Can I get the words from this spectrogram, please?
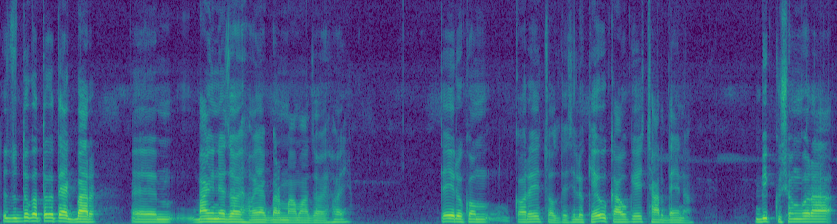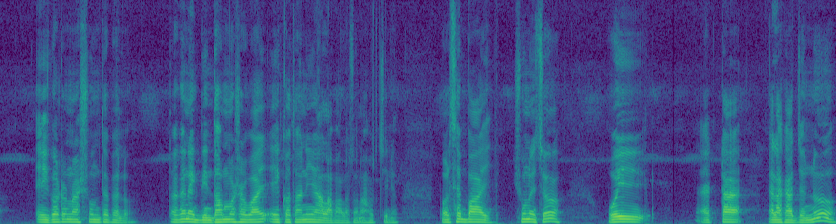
তো যুদ্ধ করতে করতে একবার বাগিনে জয় হয়, একবার মামা জয় হয়। তো এরকম করে চলতেছিল। কেউ কাউকে ছাড় দেয় না। ভিক্ষুসঙ্গরা এই ঘটনা শুনতে পেল। তখন একদিন ধর্মসভায় এই কথা নিয়ে আলাপ আলোচনা হচ্ছিল। বলছে, ভাই, শুনেছ? ওই একটা এলাকার জন্য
